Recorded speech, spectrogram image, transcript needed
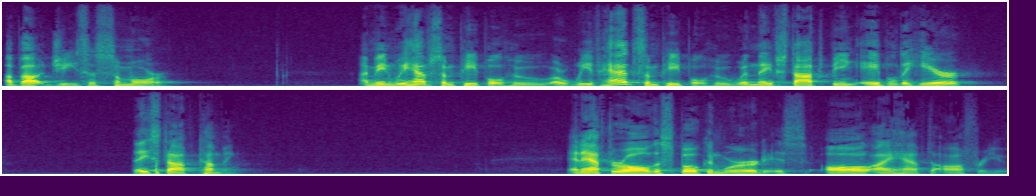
about Jesus some more. I mean, we have some people who, or we've had some people who, when they've stopped being able to hear, they stop coming. And after all, the spoken word is all I have to offer you.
